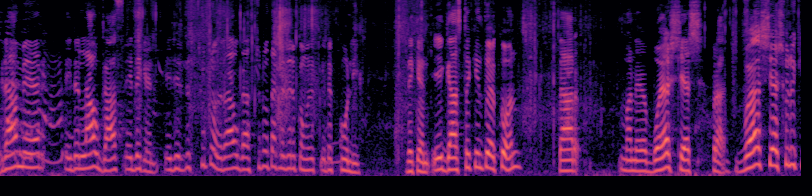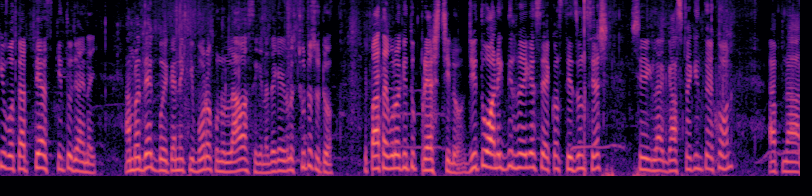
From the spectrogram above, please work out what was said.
গ্রামের এটা লাউ গাছ, এই দেখেন, এই যে ছোটো লাউ গাছ, ছোটো থাকলে যেরকম এটা কলি। দেখেন, এই গাছটা কিন্তু এখন তার মানে বয়স শেষ প্রায়। বয়স শেষ হলে কি তার তেজ কিন্তু যায় নাই। আমরা দেখব এখানে কি বড় কোনো লাউ আছে কিনা। দেখেন, এগুলো ছোটো ছোটো। এই পাতাগুলো কিন্তু প্রেস ছিল। যেহেতু অনেক দিন হয়ে গেছে, এখন সিজন শেষ, সেই গাছটা কিন্তু এখন আপনার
